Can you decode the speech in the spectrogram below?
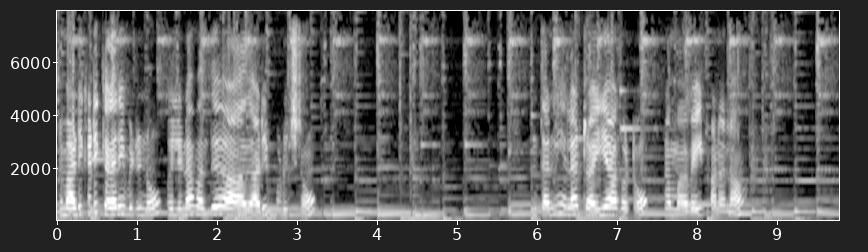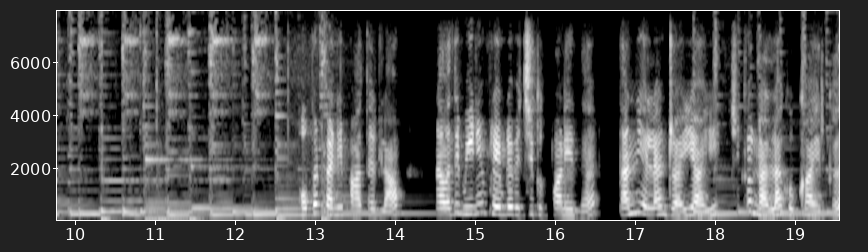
நம்ம அடிக்கடி கிளறி விடணும். இல்லைன்னா வந்து அது அடி பிடிச்சிடும். இந்த தண்ணி எல்லாம் ட்ரை ஆகட்டும். நம்ம வெயிட் பண்ணலாம். ஓப்பன் பண்ணி பார்த்துடலாம் நான் வந்து மீடியம் ஃப்ளேமில் வச்சு குக் பண்ணியிருந்தேன். தண்ணி எல்லாம் ட்ரை ஆகி சிக்கன் நல்லா குக் ஆயிருக்கு.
